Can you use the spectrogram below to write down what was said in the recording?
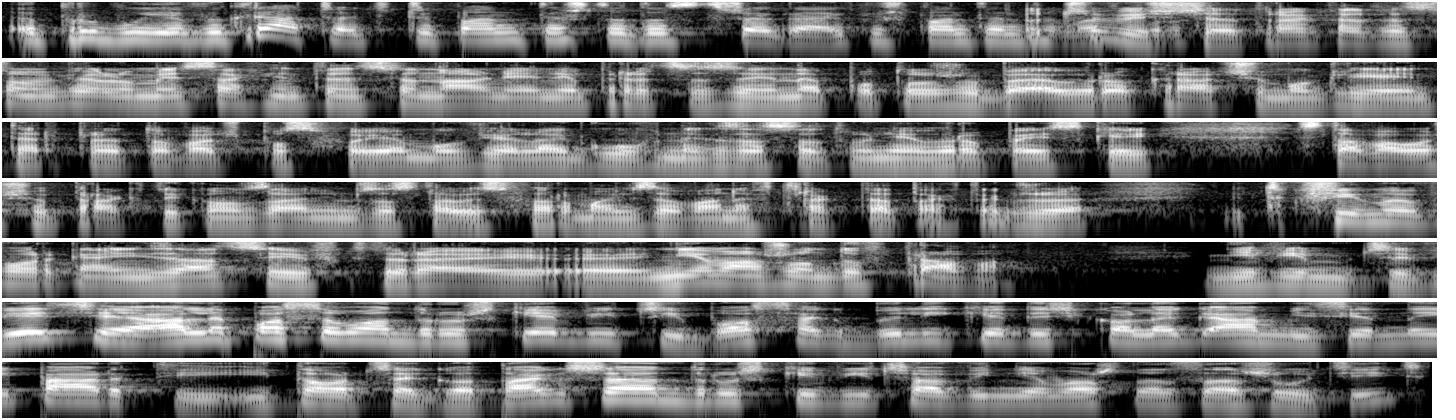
e, próbuje wykraczać. Czy pan też to dostrzega, jak już pan ten temat Oczywiście, traktaty są w wielu miejscach intencjonalnie nieprecyzyjne po to, żeby eurokraci mogli je interpretować po swojemu. Wiele głównych zasad Unii Europejskiej stawało się praktyką, zanim zostały sformalizowane w traktatach. Także tkwimy w organizacji, w której e, nie ma rządów prawa. Nie wiem czy wiecie, ale poseł Andruszkiewicz i Bosak byli kiedyś kolegami z jednej partii i to czego także Andruszkiewiczowi nie można zarzucić,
